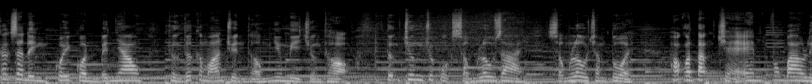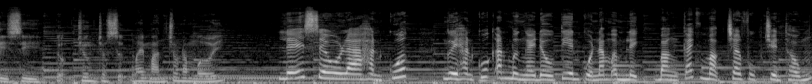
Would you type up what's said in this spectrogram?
các gia đình quây quần bên nhau thưởng thức các món ăn truyền thống như mì trường thọ, tượng trưng cho cuộc sống lâu dài, sống lâu trăm tuổi. Họ còn tặng trẻ em những phong bao lì xì tượng trưng cho sự may mắn trong năm mới. Lễ Seoul Hàn Quốc Người Hàn Quốc ăn mừng ngày đầu tiên của năm âm lịch bằng cách mặc trang phục truyền thống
